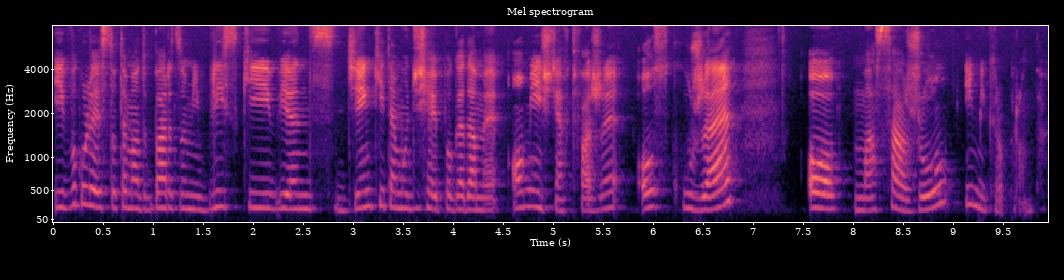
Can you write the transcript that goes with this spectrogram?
I w ogóle jest to temat bardzo mi bliski, więc dzięki temu dzisiaj pogadamy o mięśniach twarzy, o skórze, o masażu i mikroprądach.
